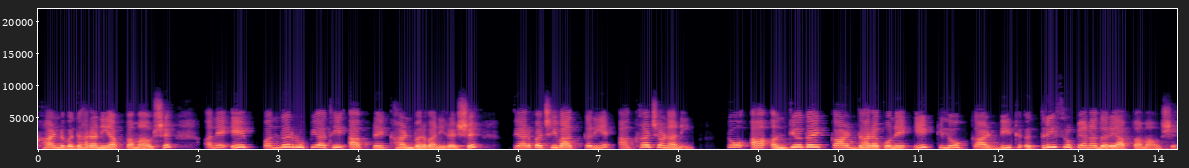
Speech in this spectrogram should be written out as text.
ખાંડ વધારાની આપવામાં આવશે અને એ પંદર રૂપિયાથી આપને ખાંડ ભરવાની રહેશે. ત્યાર પછી વાત કરીએ આખા ચણાની. તો આ અંત્યોદય કાર્ડ ધારકોને એક કિલો કાર્ડ દીઠ ત્રીસ રૂપિયાના દરે આપવામાં આવશે.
